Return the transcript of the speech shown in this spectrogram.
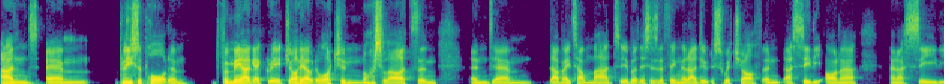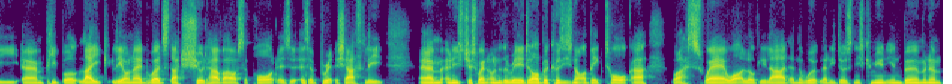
And um, please support him for me, I get great joy out of watching martial arts, and and um, that might sound mad to you, but this is the thing that I do to switch off, and I see the honor and I see the um, people like Leon Edwards that should have our support as as a British athlete. Um, and he's just went under the radar because he's not a big talker. But I swear, what a lovely lad, and the work that he does in his community in Birmingham,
